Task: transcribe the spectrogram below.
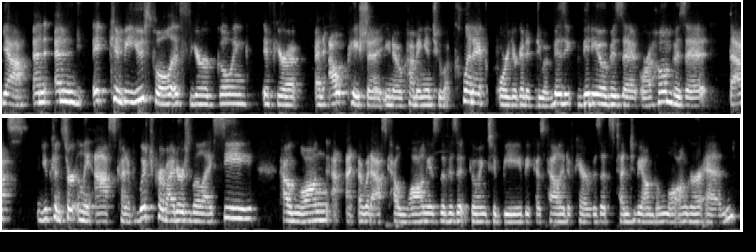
yeah, and and it can be useful if you're going if you're a, an outpatient, you know, coming into a clinic or you're going to do a visit, video visit or a home visit. That's you can certainly ask kind of which providers will I see how long I would ask how long is the visit going to be because palliative care visits tend to be on the longer end.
